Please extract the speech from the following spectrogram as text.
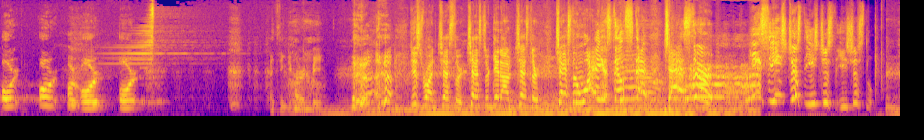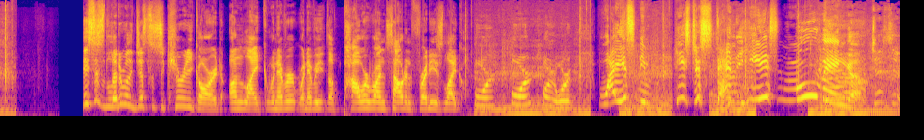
Or, or, or, or, or. I think you oh, heard me. just run, Chester. Chester, get out, Chester. Chester, why are you still sta- Chester! He's he's just he's just he's just. This is literally just a security guard. Unlike whenever whenever the power runs out and Freddy's like, or, or, or, or. Why isn't he? He's just standing. He isn't moving. Chester,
